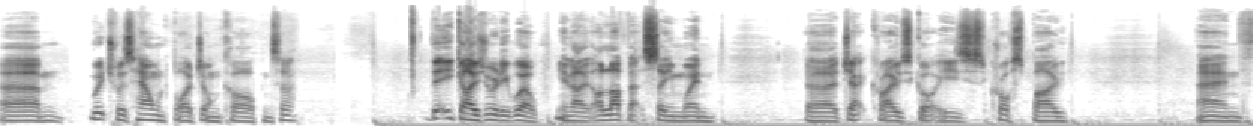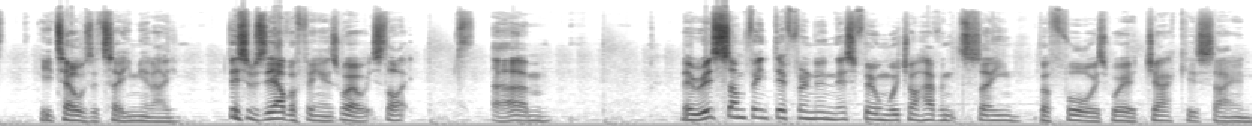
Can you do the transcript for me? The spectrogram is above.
um, which was helmed by John Carpenter. It goes really well. You know, I love that scene when uh, Jack Crow's got his crossbow and he tells the team, you know, this was the other thing as well. It's like um, there is something different in this film which I haven't seen before. Is where Jack is saying,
